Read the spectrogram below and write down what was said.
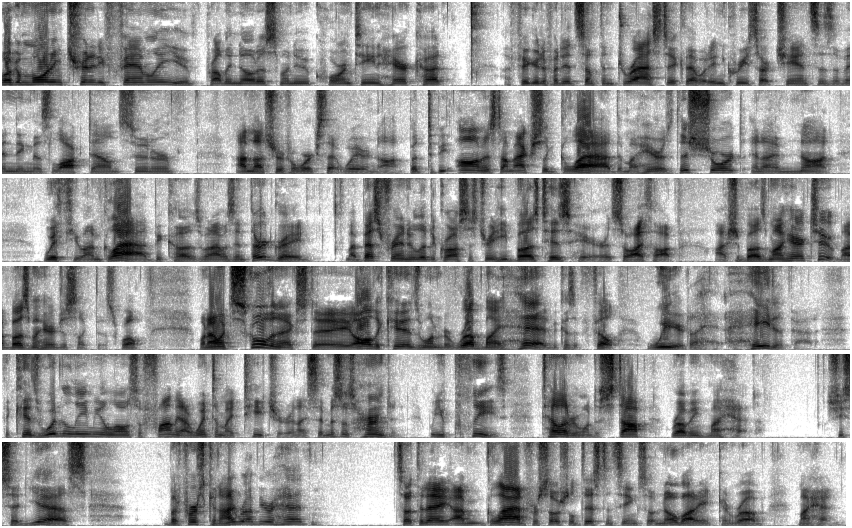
Well, good morning, Trinity family. You've probably noticed my new quarantine haircut. I figured if I did something drastic, that would increase our chances of ending this lockdown sooner. I'm not sure if it works that way or not. But to be honest, I'm actually glad that my hair is this short and I am not with you. I'm glad because when I was in third grade, my best friend who lived across the street, he buzzed his hair. And so I thought I should buzz my hair too. I buzz my hair just like this. Well, when I went to school the next day, all the kids wanted to rub my head because it felt weird. I, I hated that. The kids wouldn't leave me alone, so finally I went to my teacher and I said, Mrs. Herndon, will you please tell everyone to stop rubbing my head? She said, Yes, but first, can I rub your head? So today I'm glad for social distancing so nobody can rub my head.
